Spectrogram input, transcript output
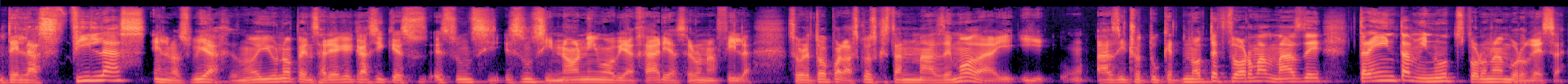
de las filas en los viajes, ¿no? Y uno pensaría que casi que es, un, es un sinónimo viajar y hacer una fila, sobre todo para las cosas que están más de moda. Y, y, has dicho tú que no te formas más de 30 minutos por una hamburguesa.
